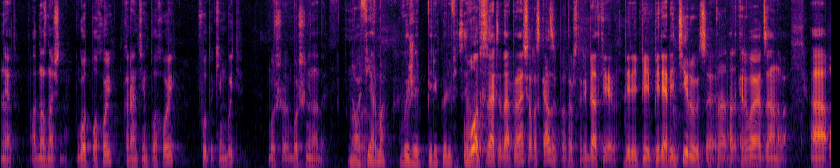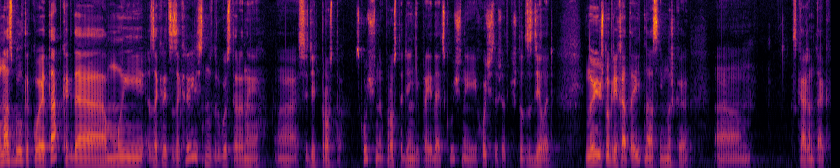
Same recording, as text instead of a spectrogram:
нет, однозначно. Год плохой, карантин плохой, фу таким быть, больше, больше не надо. Ну, а ферма? Вы же переквалифицировались. Вот, кстати, да, ты начал рассказывать про то, что ребятки пере, пере, переориентируются, да, открывают да, да, заново. А, у нас был такой этап, когда мы закрыться закрылись, но с другой стороны а, сидеть просто скучно, просто деньги проедать скучно, и хочется все-таки что-то сделать. Ну и что греха таить, нас немножко, а, скажем так,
